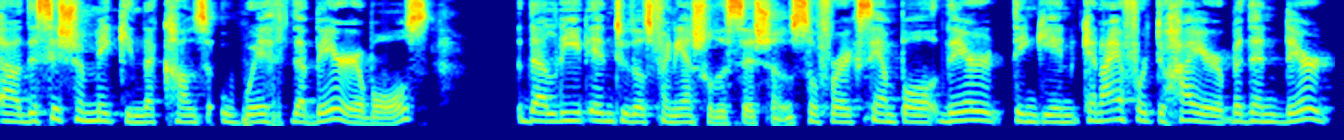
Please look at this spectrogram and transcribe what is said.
uh, decision making that comes with the variables that lead into those financial decisions. So, for example, they're thinking, can I afford to hire? But then they're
